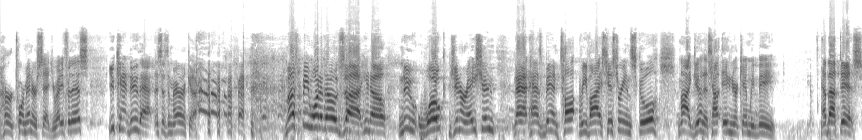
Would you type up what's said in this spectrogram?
her tormentor said. You ready for this? You can't do that. This is America. Must be one of those, uh, you know, new woke generation that has been taught revised history in school. My goodness, how ignorant can we be? How about this?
